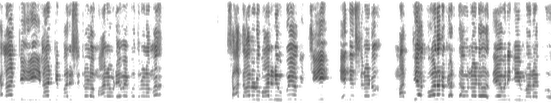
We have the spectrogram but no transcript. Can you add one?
అలాంటి ఇలాంటి పరిస్థితులలో మానవుడు ఏమైపోతున్నాడమ్మా? సాతానుడు వారిని ఉపయోగించి ఏం చేస్తున్నాడు? మధ్య గోడను కడతా ఉన్నాడు. దేవునికి మనకు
